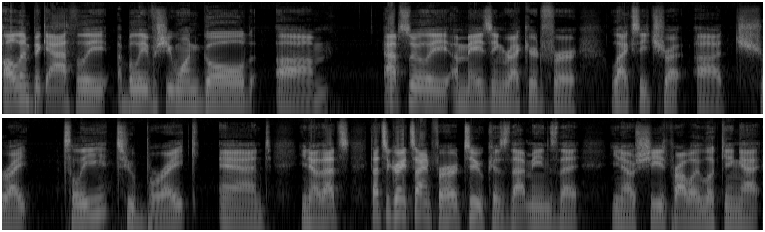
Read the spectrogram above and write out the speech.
Olympic athlete. I believe she won gold. Um, absolutely amazing record for Lexi Tre- uh, Tritley to break. And you know that's that's a great sign for her too, because that means that you know she's probably looking at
